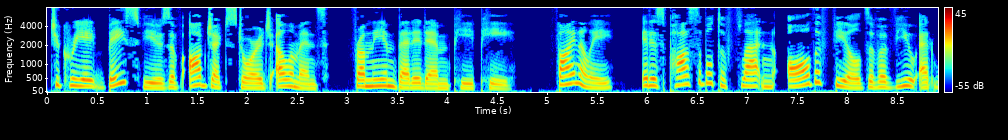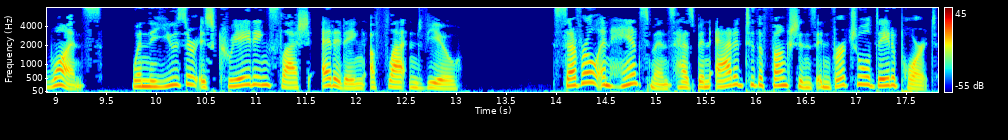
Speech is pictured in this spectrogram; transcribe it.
to create base views of object storage elements from the embedded MPP. Finally, it is possible to flatten all the fields of a view at once when the user is creating slash editing a flattened view. Several enhancements has been added to the functions in Virtual Data Port.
